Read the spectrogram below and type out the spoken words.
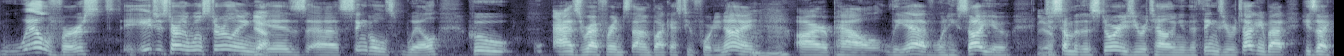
well versed, Agent Starling Will Sterling Yeah. is uh, singles Will who. As referenced on Bladtcast 249, our pal Liev, when he saw you, Mm-hmm. Yeah. just some of the stories you were telling and the things you were talking about, he's like,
